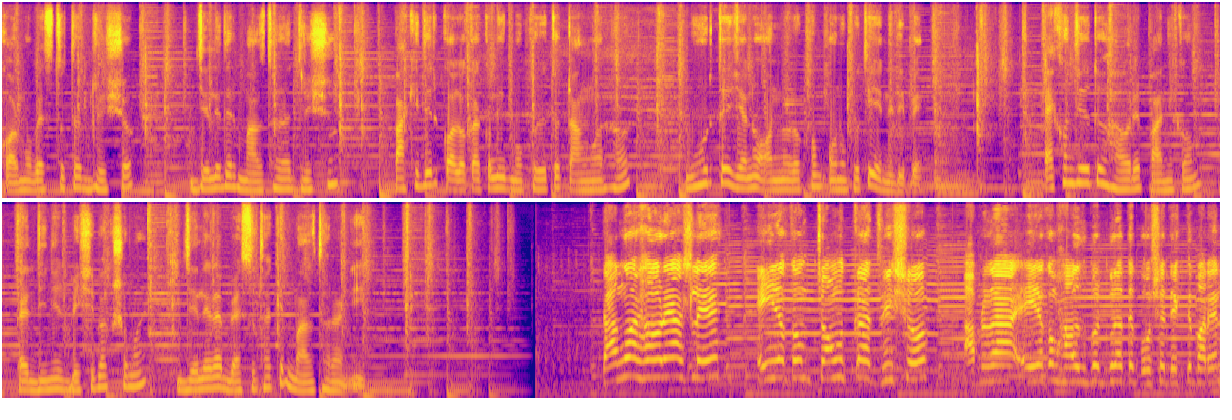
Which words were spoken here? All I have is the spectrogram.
কর্মব্যস্ততার দৃশ্য, জেলেদের মাছ ধরার দৃশ্য, পাখিদের কলকাকলি মুখরিত টাঙ্গর হাওর মুহূর্তে যেন অন্যরকম অনুভূতি এনে দিবে। এখন যেহেতু হাওরে পানি কম, তাই দিনের বেশিরভাগ সময় জেলেরা ব্যস্ত থাকেন মাছ ধরা নিয়ে। টাঙ্গুয়ার হাওরে আসলে এই রকম চমৎকার দৃশ্য আপনারা এইরকম হাউস বোটগুলোতে বসে দেখতে পারেন।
